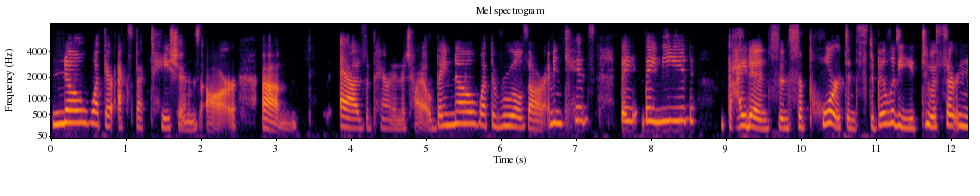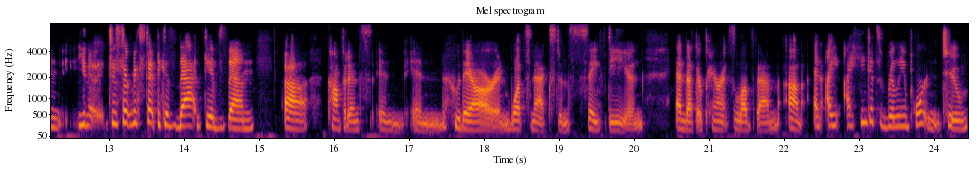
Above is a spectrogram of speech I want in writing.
know what their expectations are. Um, as a parent and a child they know what the rules are i mean kids they they need guidance and support and stability to a certain you know to a certain extent because that gives them uh, confidence in in who they are and what's next and safety and and that their parents love them um, and I, I think it's really important to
